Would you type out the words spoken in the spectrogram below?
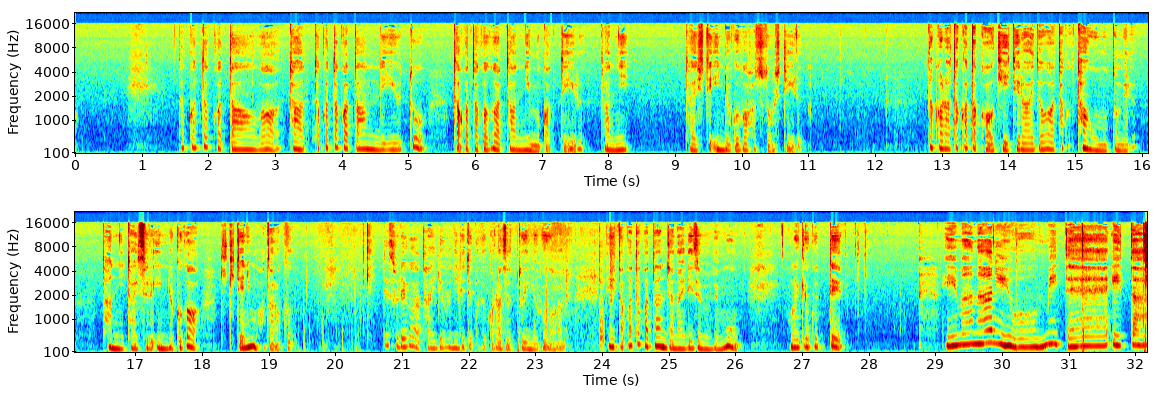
タカタカタンはタタカタカタンで言うとタカタカがタンに向かっている。タンに対して引力が発動している。だからタカタカを聞いてる間はタタンを求める。タンに対する引力が聞き手にも働く。でそれが大量に出てくるからずっと引力がある。でタカタカタンじゃないリズムでもこの曲って「今何を見ていた」っ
